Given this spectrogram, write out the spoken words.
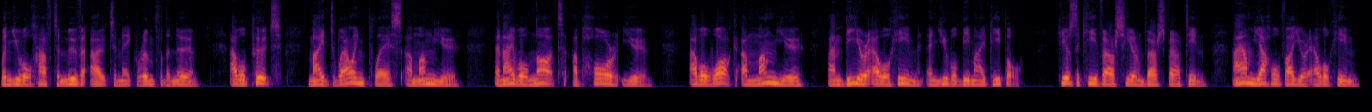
when you will have to move it out to make room for the new. I will put my dwelling place among you and I will not abhor you. I will walk among you and be your Elohim, and you will be my people. Here's the key verse here in verse 13 I am Yahovah your Elohim,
